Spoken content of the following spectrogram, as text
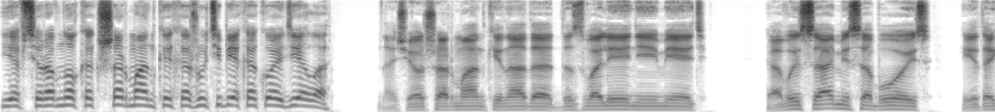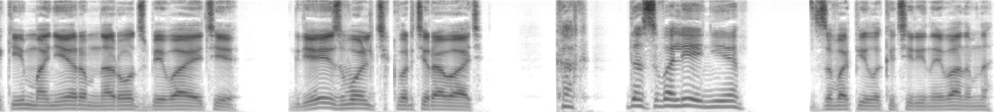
Я все равно как с шарманкой хожу, тебе какое дело?» «Насчет шарманки надо дозволение иметь. А вы сами собой и таким манером народ сбиваете. Где изволите квартировать?» «Как дозволение?» — завопила Катерина Ивановна.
